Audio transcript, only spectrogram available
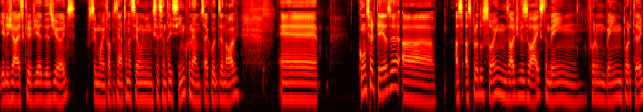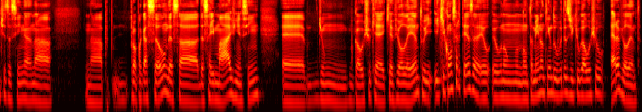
e ele já escrevia desde antes. O Simões Lopes Neto nasceu em 65, né, no século XIX. É, com certeza, a, as, as produções audiovisuais também foram bem importantes, assim, né, na na propagação dessa, dessa imagem, assim, é, de um gaúcho que é, que é violento e, e que com certeza eu, eu não, não, também não tenho dúvidas de que o gaúcho era violento.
